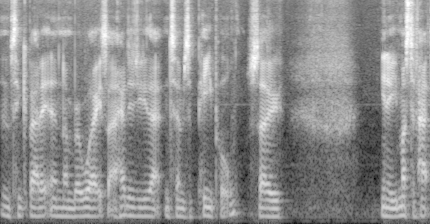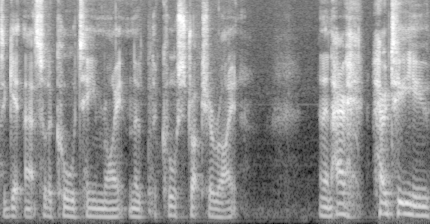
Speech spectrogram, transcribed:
and think about it in a number of ways. Like how did you do that in terms of people? So you know, you must have had to get that sort of core team right and the, the core structure right. And then how how do you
